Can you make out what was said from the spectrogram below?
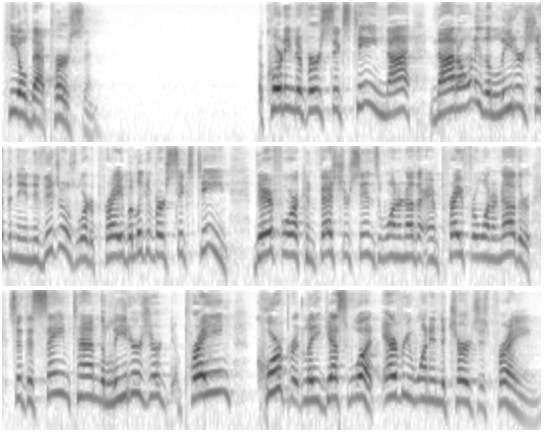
healed that person. According to verse 16, not, not only the leadership and the individuals were to pray, but look at verse 16. Therefore, confess your sins to one another and pray for one another. So at the same time the leaders are praying, corporately, guess what? Everyone in the church is praying.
